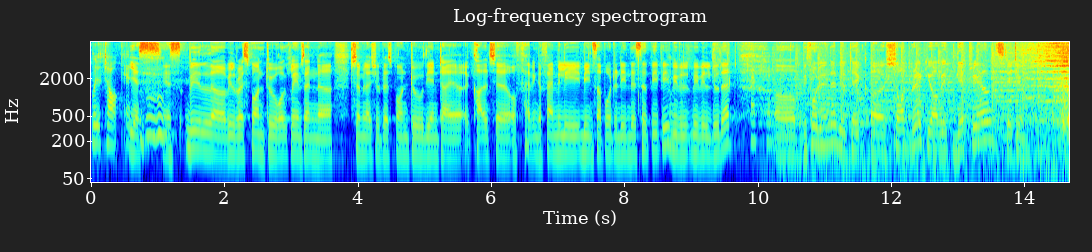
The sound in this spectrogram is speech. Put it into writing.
we'll talk. Yes, yes, we'll uh, we'll respond to all claims, and uh, Shermila should respond to the entire culture of having a family being supported in the SLPP. We will we will do that. Okay. Uh, before doing that, we'll take a short break. You are with Get Real. Stay tuned.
